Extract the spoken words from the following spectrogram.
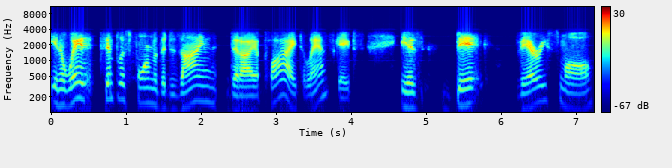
in a way, the simplest form of the design that I apply to landscapes is big, very small,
